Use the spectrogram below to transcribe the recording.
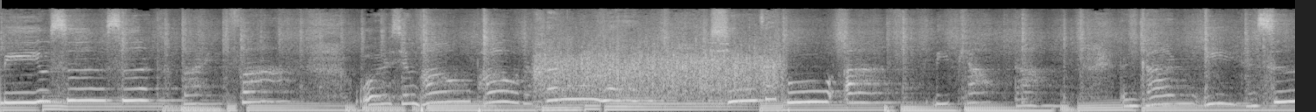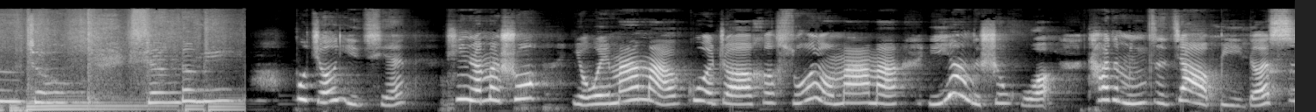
里有丝丝久以前，听人们说，有位妈妈过着和所有妈妈一样的生活，她的名字叫彼得斯。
